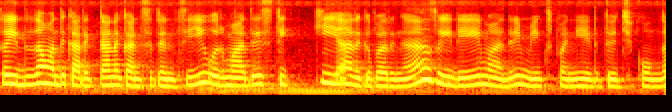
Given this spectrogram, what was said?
ஸோ இதுதான் வந்து கரெக்டான கன்சிஸ்டன்சி ஒரு மாதிரி ஸ்டிக் ஸ்டிக்கியாக இருக்குது பாருங்கள் ஸோ இதே மாதிரி மிக்ஸ் பண்ணி எடுத்து வச்சுக்கோங்க.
